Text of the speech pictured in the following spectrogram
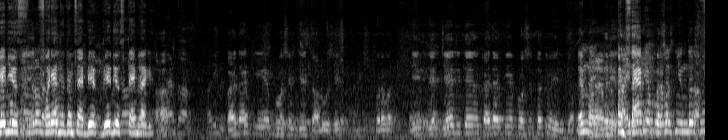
બે દિવસ ફરિયાદ નોંધમ સાહેબ બે દિવસ ટાઈમ લાગે. કાયદાકીય પ્રોસેસ જે ચાલુ છે બરાબર? એ જે રીતે કાયદાકીય પ્રોસેસ થતી હોય એ રીતે એમ નહીં કાયદાકીય પ્રોસેસની અંદર શું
